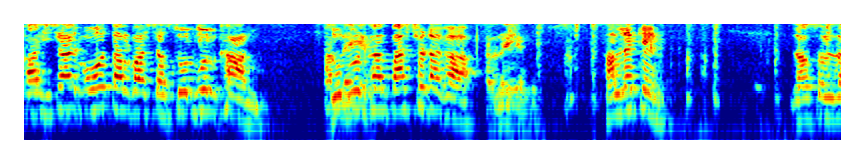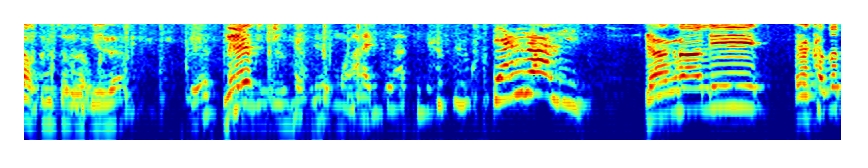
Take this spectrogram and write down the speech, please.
হসাই মো তাল সুলবুল খান। সুলবুল খান পাঁচশো টাকা। সাল লেখেন যাও চলে যাও তুমি চলে যাও। নেক্সট ট্যাংরা আলী। ট্যাংরা আলী এক হাজার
